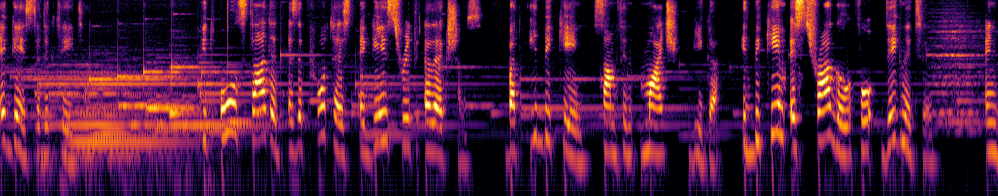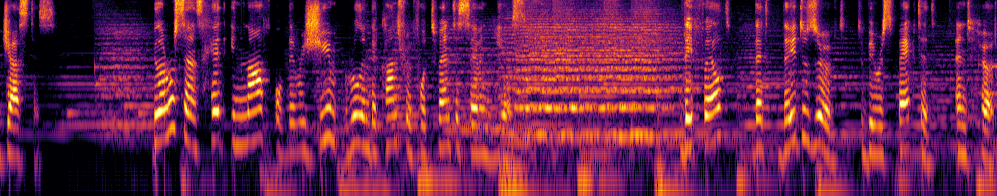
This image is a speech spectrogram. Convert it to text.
against a dictator. It all started as a protest against rigged elections, but it became something much bigger. It became a struggle for dignity and justice. Belarusians had enough of the regime ruling the country for 27 years. They felt that they deserved to be respected and heard.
